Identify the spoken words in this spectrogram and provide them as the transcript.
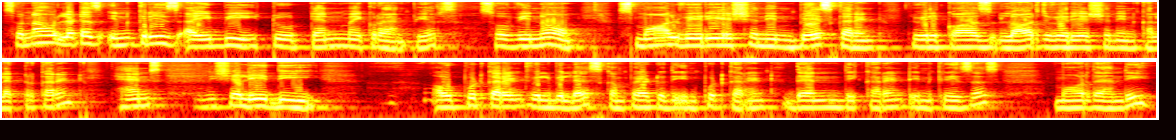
So now let us increase IB to 10 microamperes. So we know small variation in base current will cause large variation in collector current. Hence initially the output current will be less compared to the input current. Then the current increases more than the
